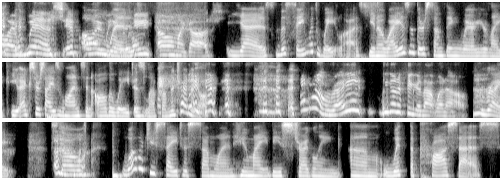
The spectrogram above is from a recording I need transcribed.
oh, I wish. If oh, I wish. Right? Oh my gosh. Yes. The same with weight loss. You know, why isn't there something where you're like you exercise once and all the weight is left on the treadmill? I know, right? We got to figure that one out. Right. So what would you say to someone who might be struggling um, with the process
